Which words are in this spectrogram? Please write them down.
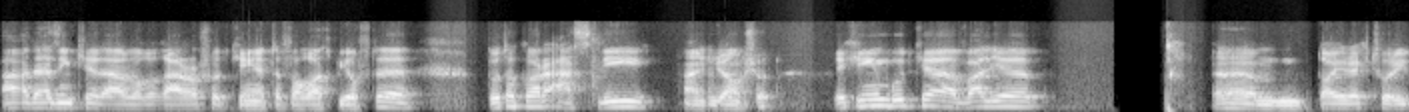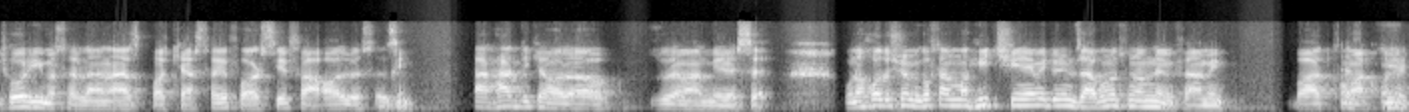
بعد از اینکه در واقع قرار شد که این اتفاقات بیفته دو تا کار اصلی انجام شد. یکی این بود که اول یه ام، directory طوری مثلا از پادکست های فارسی فعال بسازیم. در حدی که حالا زور من می‌رسه. اونا خودشون می‌گفتن ما هیچی نمی‌دونیم زبانتون هم نمی‌فهمیم. باید کمک کنید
